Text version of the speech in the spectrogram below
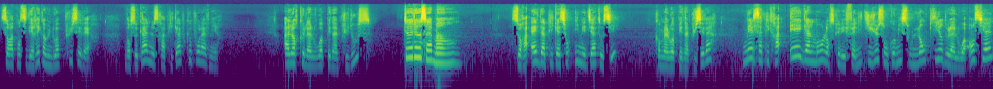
sera considérée comme une loi plus sévère. Dans ce cas, elle ne sera applicable que pour l'avenir. Alors que la loi pénale plus douce, tout doucement, sera, elle, d'application immédiate aussi, comme la loi pénale plus sévère, mais elle s'appliquera également lorsque les faits litigieux sont commis sous l'empire de la loi ancienne,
